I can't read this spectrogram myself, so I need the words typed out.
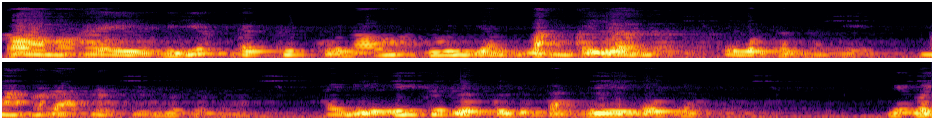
còn thầy biết cách thức của nó, hướng dẫn bằng cái lệnh của thân hành niệm mà nó đạt được những mức độ đó. Thầy biết ý thức lực của chúng ta ghê gớm đó nhưng mà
